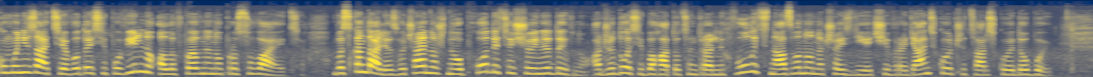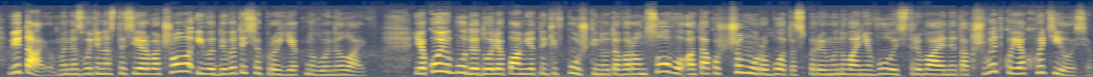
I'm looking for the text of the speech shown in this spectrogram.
Декомунізація в Одесі повільно, але впевнено просувається. Без скандалів, звичайно ж, не обходиться, що й не дивно, адже досі багато центральних вулиць названо на честь діячів радянської чи царської доби. Вітаю! Мене звуть Анастасія Рвачова, і ви дивитеся проєкт Новини Лайв. Якою буде доля пам'ятників Пушкіну та Воронцову, а також чому робота з перейменування вулиць триває не так швидко, як хотілося б?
